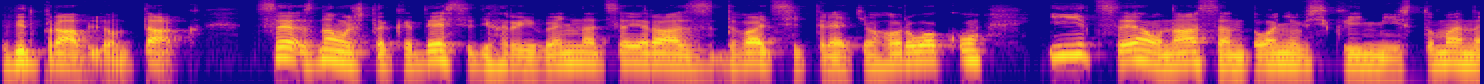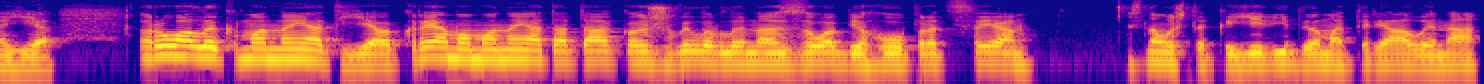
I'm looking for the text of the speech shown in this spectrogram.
відправлю. Так, це знову ж таки 10 гривень на цей раз 23-го року. І це у нас Антонівський міст. У мене є ролик монет, є окрема монета, також виловлена з обігу. Про це знову ж таки є відеоматеріали на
